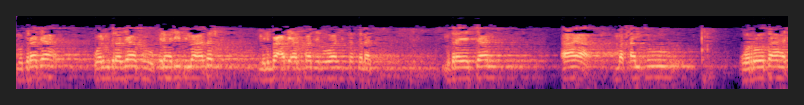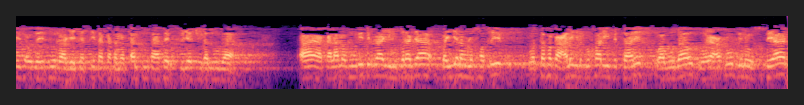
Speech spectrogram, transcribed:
مدرجة. والمدرجات في الحديث ما أتت. من بعد ألفاظ الرواة الثلاث مدرجة آية hadiisa udaytuu irraa jechatti takka tamaqqantuu taatee dhuftu jechuudha duuba آية كلام زهري الرأي مدرجة بينه الخطيب واتفق عليه البخاري في التاريخ وأبو داود ويعقوب بن سفيان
